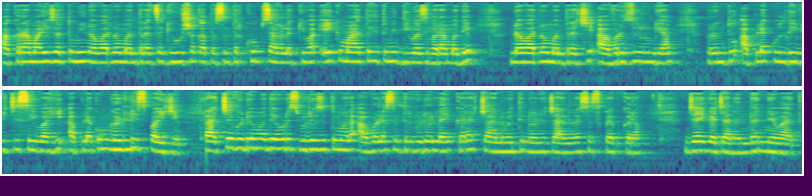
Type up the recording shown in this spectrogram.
अकरा माळी जर तुम्ही नवार्णव मंत्राचं घेऊ शकत असेल तर खूप चांगलं. किंवा एक माळ तरी तुम्ही दिवसभरामध्ये नवार्णव मंत्राची आवर्जून घ्या. परंतु आपल्या कुलदेवीची सेवा ही आपल्याकडून घडलीच पाहिजे. आजच्या व्हिडिओमध्ये एवढेच. व्हिडिओ जर तुम्हाला आवडला असेल तर व्हिडिओ लाईक करा. चॅनलवरती नवीन चॅनलला सबस्क्राईब करा. जय गजानन. धन्यवाद.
